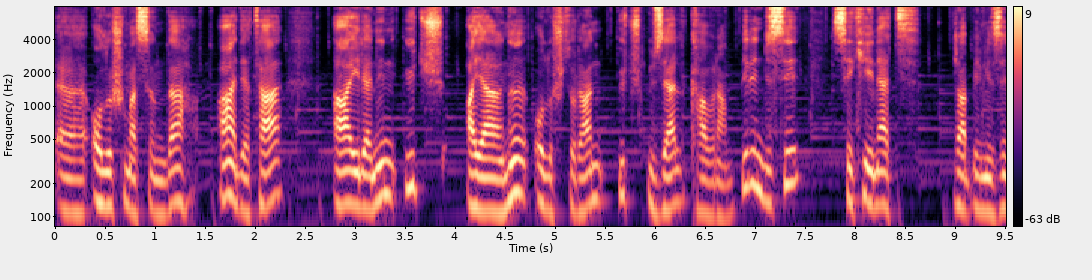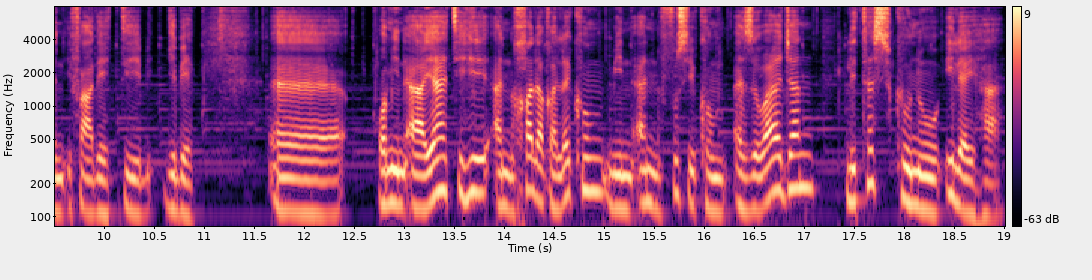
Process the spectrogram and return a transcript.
e, oluşmasında adeta ailenin üç ayağını oluşturan üç güzel kavram. Birincisi sekinet, Rabbimizin ifade ettiği gibi ومن آياته أن خلق لكم من أنفسكم أزواجا لتسكنوا إليها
